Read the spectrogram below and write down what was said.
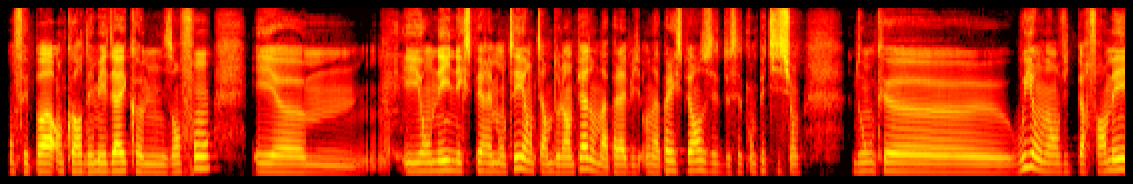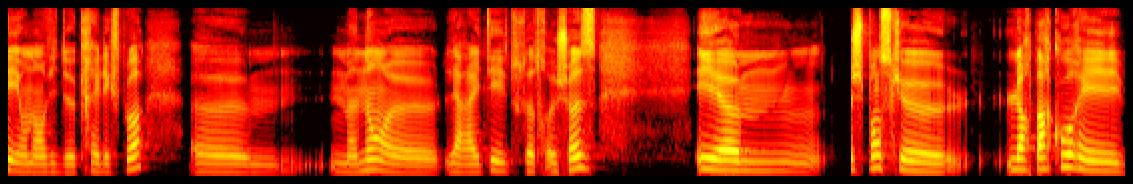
on fait pas encore des médailles comme ils en font. Et euh, et on est inexpérimenté en termes d'olympiade on n'a pas l'expérience de, cette compétition. Donc euh, oui on a envie de performer et on a envie de créer l'exploit. Maintenant la réalité est tout autre chose. Et je pense que leur parcours est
